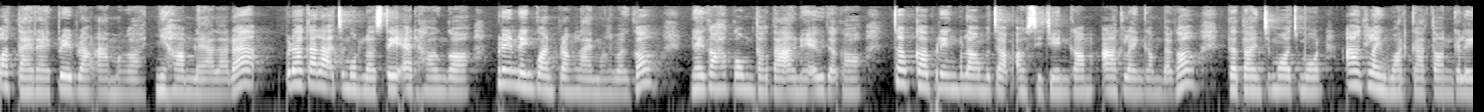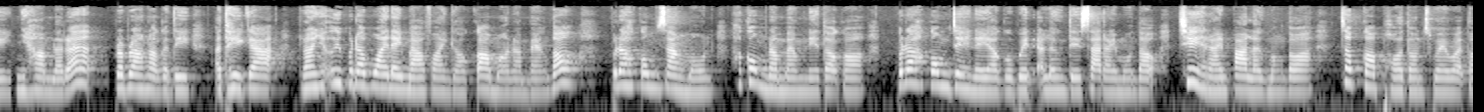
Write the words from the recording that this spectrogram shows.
បតតៃរៃប្រេប្រាំងអាមកញីហំលែឡារ៉ាប្រកាលចមុតល stay at home ក៏ព្រៀងដេងគួនប្រងឡៃមកល្មើក៏ណែក៏ហគុំតកតាអនៅអ៊ឺតក៏ចាប់ក៏ព្រៀងប្លងបចាប់អុកស៊ីហ្សែនកំអាក្លែងកំតក៏តតានចមោចមោតអាក្លែងវ៉ាត់កាតនកលេញហាំឡារ៉ាប្រប្រាណកទីអធិការ៉ាញអ៊ុយបដបវ៉ៃដៃបាហ្វាញក៏ក៏មករំបាំងត ប្រះគុំសាំងមនហគុំរំបាំងមនីតក៏ប្រះគុំចេះណែយកូវេតអលឹងទេសរៃមនតឈីរៃប៉ាលឹកមងតចាប់ក៏ផតនស្វេវត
